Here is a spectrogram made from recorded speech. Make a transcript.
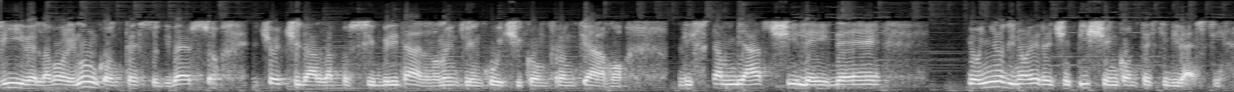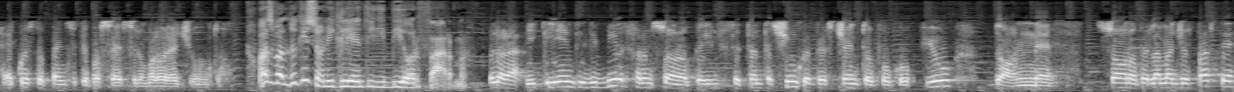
vive e lavora in un contesto diverso e ciò ci dà la possibilità nel momento in cui ci confrontiamo di scambiarci le idee che ognuno di noi recepisce in contesti diversi e questo penso che possa essere un valore aggiunto. Osvaldo, chi sono i clienti di Bior Pharma? Allora, i clienti di Bior Pharma sono per il 75% o poco più donne sono per la maggior parte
